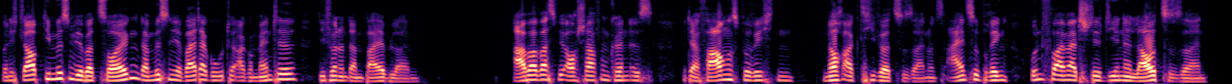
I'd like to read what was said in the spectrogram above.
Und ich glaube, die müssen wir überzeugen, da müssen wir weiter gute Argumente liefern und am Ball bleiben. Aber was wir auch schaffen können, ist mit Erfahrungsberichten noch aktiver zu sein, uns einzubringen und vor allem als Studierende laut zu sein.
